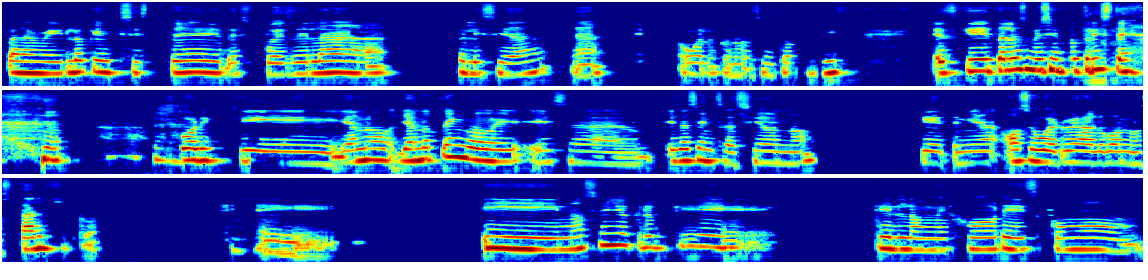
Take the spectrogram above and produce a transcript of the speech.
para mí lo que existe después de la felicidad, ah, o bueno, cuando me siento feliz, es que tal vez me siento triste. porque ya no, ya no tengo e, esa, esa sensación, ¿no? Que tenía, o se vuelve algo nostálgico. Eh, y no sé, yo creo que, que lo mejor es como,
